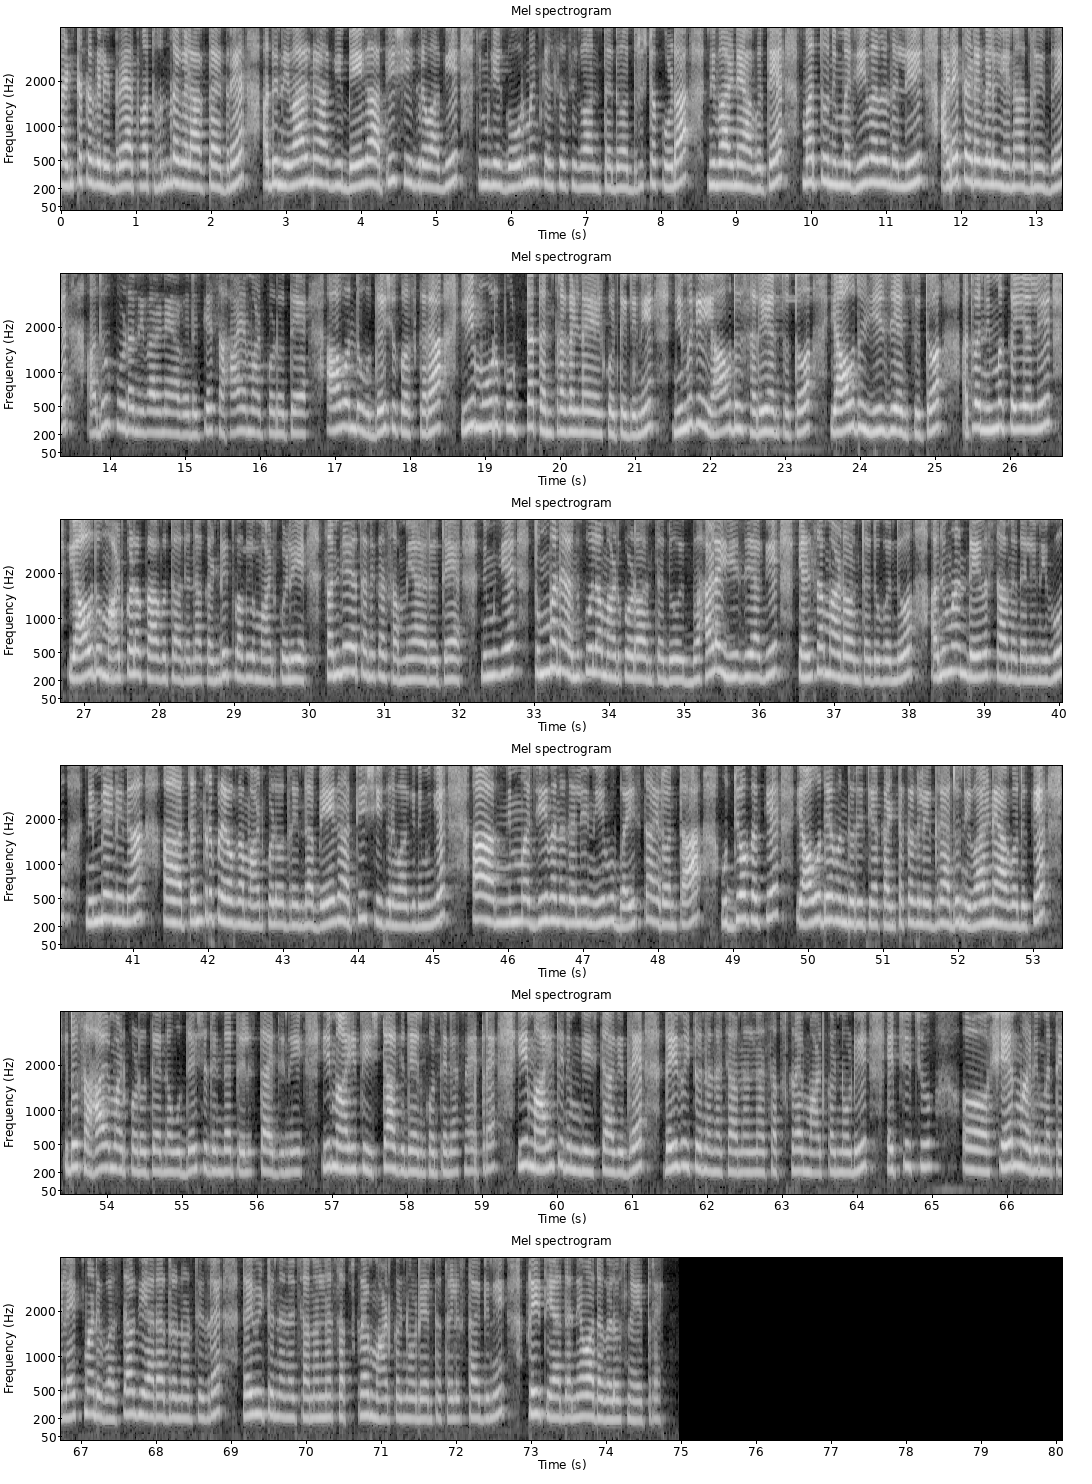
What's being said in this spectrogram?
ಕಂಟಕಗಳಿದ್ದರೆ ಅಥವಾ ತೊಂದರೆಗಳಾಗ್ತಾ ಇದ್ದರೆ ಅದು ನಿವಾರಣೆ ಆಗಿ ಬೇಗ ಅತಿ ಶೀಘ್ರವಾಗಿ ನಿಮಗೆ ಗೌರ್ಮೆಂಟ್ ಕೆಲಸ ಸಿಗೋ ಅಂಥದ್ದು ಅದೃಷ್ಟ ಕೂಡ ನಿವಾರಣೆ ಆಗುತ್ತೆ. ಮತ್ತು ನಿಮ್ಮ ಜೀವನದಲ್ಲಿ ಅಡೆತಡೆಗಳು ಏನಾದರೂ ಇದ್ದರೆ ಅದು ಕೂಡ ನಿವಾರಣೆ ಆಗೋದಕ್ಕೆ ಸಹಾಯ ಮಾಡಿಕೊಡುತ್ತೆ. ಆ ಒಂದು ಉದ್ದೇಶಕ್ಕೋಸ್ಕರ ಈ ಮೂರು ಪುಟ್ಟ ತಂತ್ರಗಳನ್ನ ಹೇಳ್ಕೊಟ್ಟಿದ್ದೀನಿ. ನಿಮಗೆ ಯಾವುದು ಸರಿ ಅನಿಸುತ್ತೋ, ಯಾವುದು ಈಸಿ ಅನಿಸುತ್ತೋ, ಅಥವಾ ನಿಮ್ಮ ಕೈಯಲ್ಲಿ ಯಾವುದು ಮಾಡ್ಕೊಳ್ಳೋಕ್ಕಾಗುತ್ತೋ ಅದನ್ನು ಖಂಡಿತವಾಗ್ಲೂ ಮಾಡ್ಕೊಳ್ಳಿ. ಸಂಜೆಯ ತನಕ ಸಮಯ ಇರುತ್ತೆ. ನಿಮಗೆ ತುಂಬಾ ಅನುಕೂಲ ಮಾಡಿಕೊಡೋ ಅಂಥದ್ದು ಬಹಳ ಈಸಿಯಾಗಿ ಕೆಲಸ ಮಾಡೋ ಅಂಥದ್ದು ಬಂದು ಹನುಮಾನ್ ದೇವಸ್ಥಾನದಲ್ಲಿ ನೀವು ನಿಂಬೆಹಣ್ಣಿನ ತಂತ್ರ ಪ್ರಯೋಗ ಮಾಡ್ಕೊಳ್ಳೋದ್ರಿಂದ ಬೇಗ ಅತಿ ಶೀಘ್ರವಾಗಿ ನಿಮಗೆ ನಿಮ್ಮ ಜೀವನದಲ್ಲಿ ನೀವು ಬಯಸ್ತಾ ಇರುವಂತಹ ಉದ್ಯೋಗಕ್ಕೆ ಯಾವುದೇ ಒಂದು ರೀತಿಯ ಕಂಟಕಗಳಿದ್ದರೆ ಅದು ನಿವಾರಣೆ ಆಗೋದಕ್ಕೆ ಇದು ಸಹಾಯ ಮಾಡಿಕೊಡುತ್ತೆ ಅನ್ನೋ ಉದ್ದೇಶದಿಂದ ತಿಳಿಸ್ತಾ ಇದ್ದೀನಿ. ಈ ಮಾಹಿತಿ ಇಷ್ಟ ಆಗಿದೆ ಅನ್ಕೊತೇನೆ ಸ್ನೇಹಿತರೆ. ಈ ಮಾಹಿತಿ ನಿಮಗೆ ಇಷ್ಟ ಆಗಿದ್ದರೆ ದಯವಿಟ್ಟು ನನ್ನ ಚಾನಲ್ನ ಸಬ್ಸ್ಕ್ರೈಬ್ ಮಾಡ್ಕೊಂಡು ನೋಡಿ. ಹೆಚ್ಚೆಚ್ಚು ಶೇರ್ ಮಾಡಿ ಮತ್ತು ಲೈಕ್ ಮಾಡಿ ಹೊಸ್ದಾಗಿ ಯಾರಾದರೂ ನೋಡ್ತಿದ್ರೆ ದಯವಿಟ್ಟು ನನ್ನ ಚಾನಲ್ನ ಸಬ್ಸ್ಕ್ರೈಬ್ ಮಾಡ್ಕೊಂಡು ನೋಡಿ ಅಂತ ತಿಳಿಸ್ತಾ ಇದ್ದೀನಿ. ಪ್ರೀತಿಯ ಧನ್ಯವಾದಗಳು ಸ್ನೇಹಿತರೆ.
